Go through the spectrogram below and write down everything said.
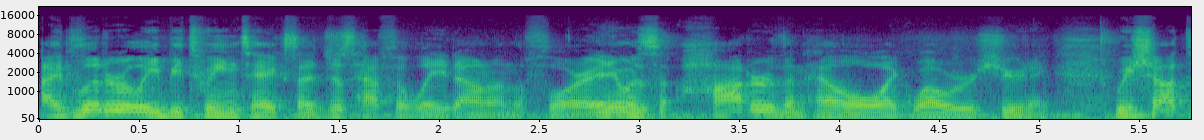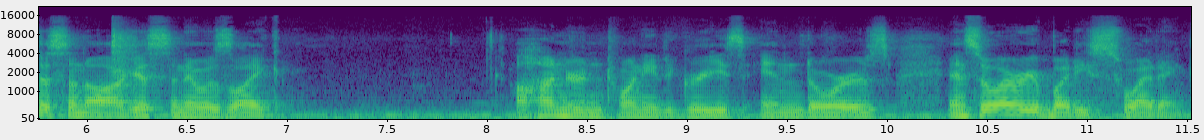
I literally between takes I'd just have to lay down on the floor. And it was hotter than hell like while we were shooting. We shot this in August and it was like 120 degrees indoors and so everybody's sweating.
